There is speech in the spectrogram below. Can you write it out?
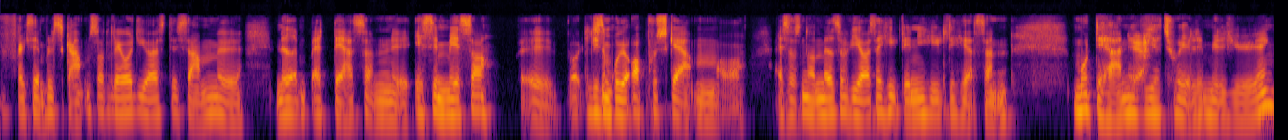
for eksempel Skam, så laver de også det samme øh, med, at der er sådan øh, sms'er, øh, ligesom ryger op på skærmen, og altså sådan noget med, så vi også er helt inde i hele det her sådan moderne ja. virtuelle miljø, ikke?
